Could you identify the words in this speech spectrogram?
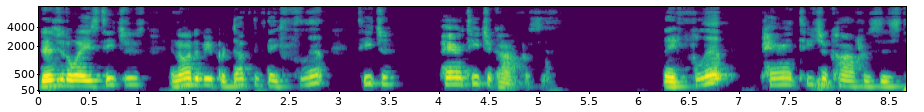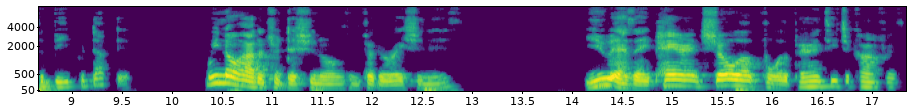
Digital age teachers, in order to be productive, they flip teacher parent teacher conferences. They flip parent teacher conferences to be productive. We know how the traditional configuration is. You, as a parent, show up for the parent teacher conference.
